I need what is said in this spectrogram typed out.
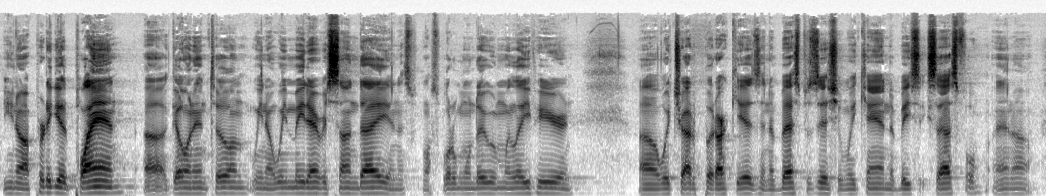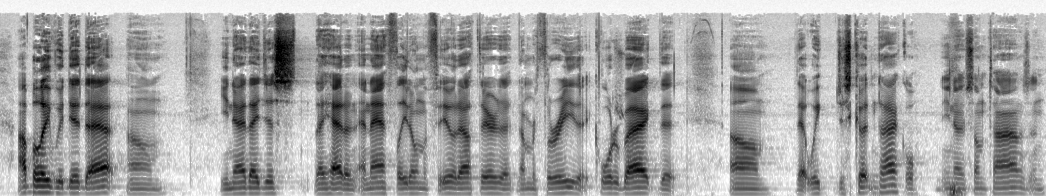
you know a pretty good plan uh, going into them. You know, we meet every Sunday, and that's, what I'm going to do when we leave here. And uh, we try to put our kids in the best position we can to be successful. And uh, I believe we did that. Um, you know, they just they had an, an, athlete on the field out there, that number three, that quarterback that um, that we just couldn't tackle. You know, sometimes, and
